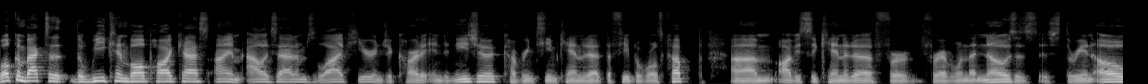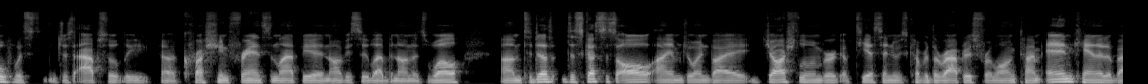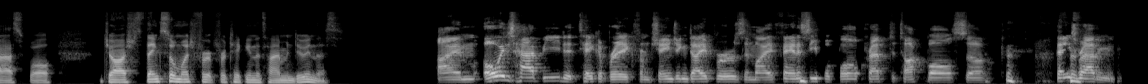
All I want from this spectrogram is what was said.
Welcome back to the We CAN Ball podcast. I am Alex Adams, live here in Jakarta, Indonesia, covering Team Canada at the FIBA World Cup. Um, obviously, Canada, for for everyone that knows, is is three and zero, oh, with just absolutely uh, crushing France and Latvia, and obviously Lebanon as well. Um, to d- discuss this all, I am joined by Josh Lewenberg of TSN, who's covered the Raptors for a long time and Canada basketball. Josh, thanks so much for for taking the time and doing this. I'm always happy to take a break from changing diapers and my fantasy football prep to talk ball. So thanks for having me.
